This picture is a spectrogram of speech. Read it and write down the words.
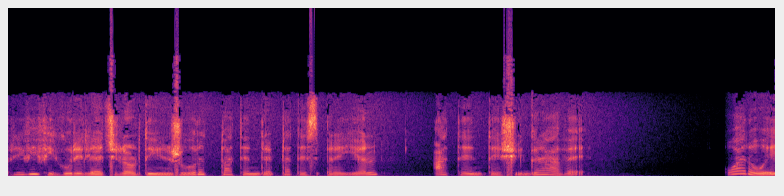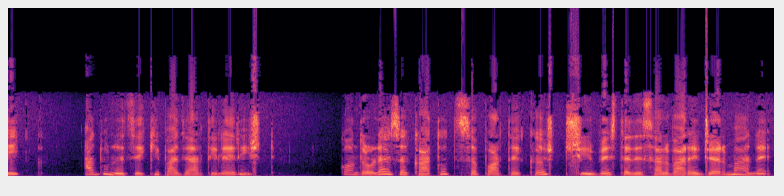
Privi figurile celor din jur, toate îndreptate spre el, atente și grave. Warwick, adună-ți echipa de artileriști. Controlează ca toți să poarte căști și veste de salvare germane.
